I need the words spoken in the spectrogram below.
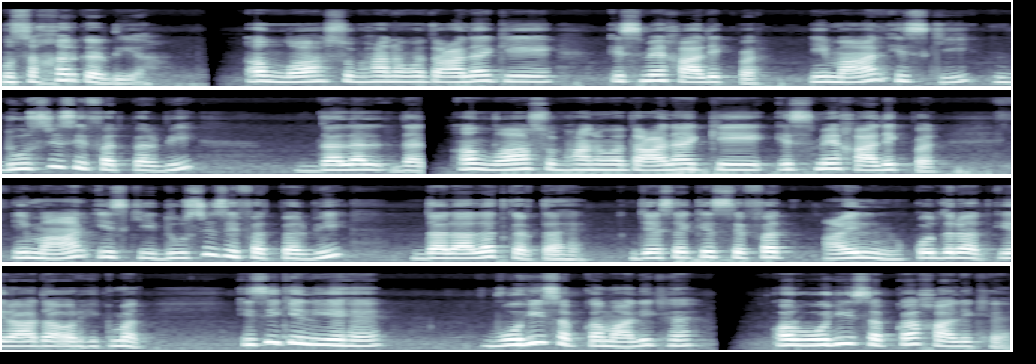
مسخر کر دیا۔ اللہ سبحانہ و تعالیٰ کے اس میں خالق پر۔ ایمان اس کی دوسری صفت پر بھی دلل دل اللہ سبحانہ و تعالیٰ کے اسم خالق پر۔ ایمان اس کی دوسری صفت پر بھی دلالت کرتا ہے، جیسے کہ صفت، علم، قدرت، ارادہ اور حکمت۔ اسی کے لیے ہے، وہی سب کا مالک ہے اور وہی سب کا خالق ہے۔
